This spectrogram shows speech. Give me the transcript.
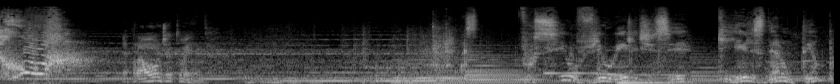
Rua! É pra onde eu tô indo. Você ouviu ele dizer que eles deram tempo?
